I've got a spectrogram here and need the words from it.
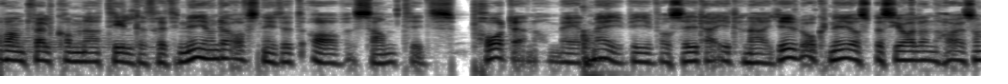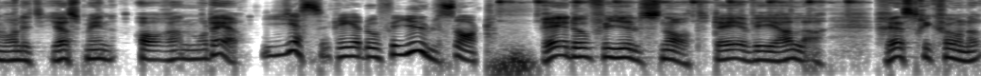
och varmt välkomna till det 39 avsnittet av Samtidspodden. Och med mig vid vår sida i den här jul och nyårsspecialen har jag som vanligt Jasmin Aran Moder. Yes, redo för jul snart. Redo för jul snart, det är vi alla. Restriktioner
